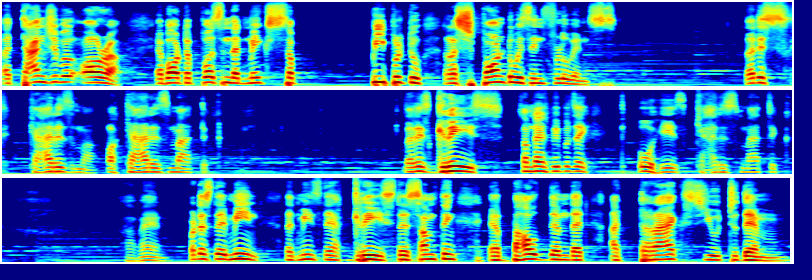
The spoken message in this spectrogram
a tangible aura about a person that makes people to respond to his influence. That is charisma or charismatic. That is grace. Sometimes people say, oh, he is charismatic. Amen. What does that mean? That means they are grace. There's something about them that attracts you to them.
